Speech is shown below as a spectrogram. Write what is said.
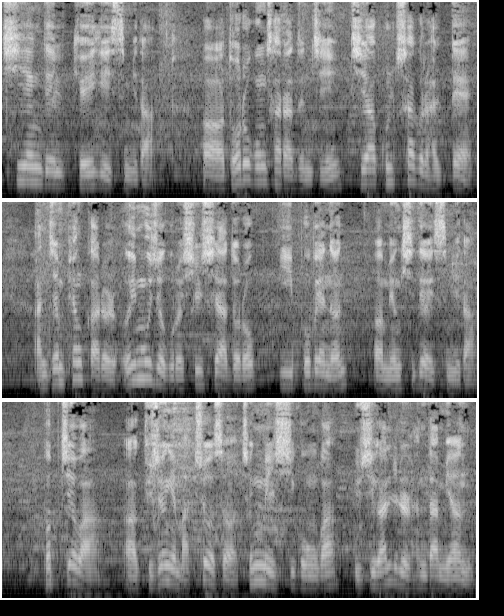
시행될 계획이 있습니다. 어, 도로공사라든지 지하 굴착을 할 때 안전평가를 의무적으로 실시하도록 이 법에는 명시되어 있습니다. 법제와 규정에 맞추어서 정밀 시공과 유지 관리를 한다면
